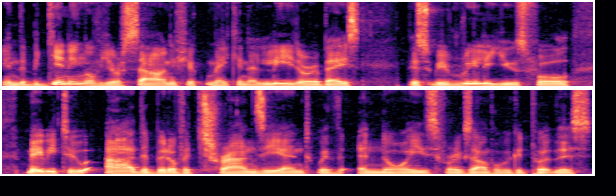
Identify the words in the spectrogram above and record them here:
in the beginning of your sound. If you're making a lead or a bass, this would be really useful maybe to add a bit of a transient with a noise. For example, we could put this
